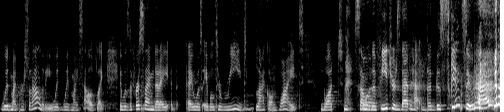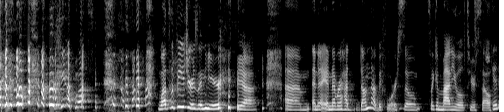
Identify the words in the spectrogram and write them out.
with my personality with with myself like it was the first time that i i was able to read black on white what some of the features that ha- that the skin suit has what's the features in here? yeah. Um, and I, I never had done that before, so It's like a manual to yourself. it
